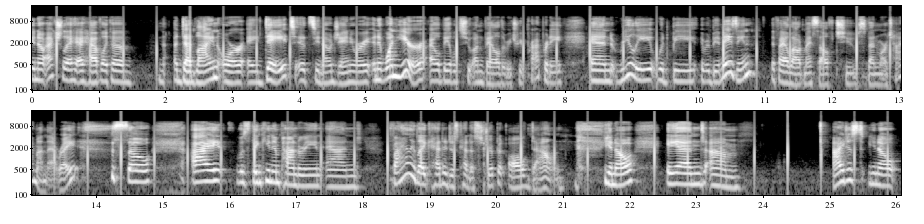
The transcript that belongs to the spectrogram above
you know, actually, I have like a a deadline or a date. It's, you know, January. And in one year, I will be able to unveil the retreat property. And really would be, it would be amazing if I allowed myself to spend more time on that, right? so I was thinking and pondering and finally like had to just kind of strip it all down, you know? And um I just, you know,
